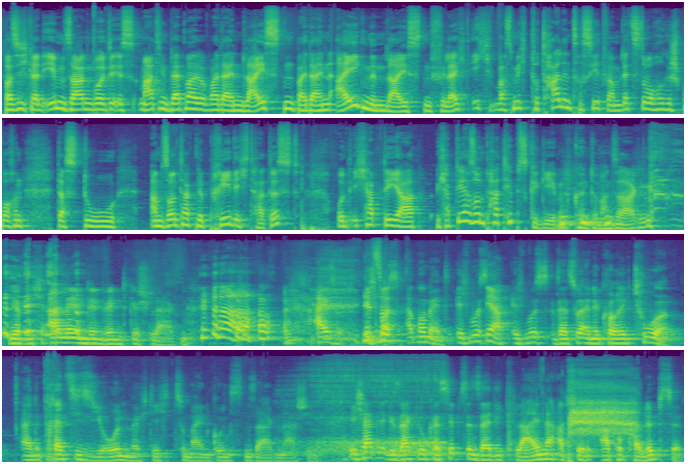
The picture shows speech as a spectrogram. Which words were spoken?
Was ich gerade eben sagen wollte, ist, Martin, bleib mal bei deinen Leisten, bei deinen eigenen Leisten vielleicht. Ich, was mich total interessiert, wir haben letzte Woche gesprochen, dass du am Sonntag eine Predigt hattest und ich habe dir ja, ich habe dir ja so ein paar Tipps gegeben, könnte man sagen. Die habe ich alle in den Wind geschlagen. also, ich muss, Moment, ich muss, ja. ich muss dazu eine Korrektur eine Präzision, möchte ich zu meinen Gunsten sagen, nachschieben. Ich hatte ja gesagt, Lukas 17 sei die kleine Apokalypse.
